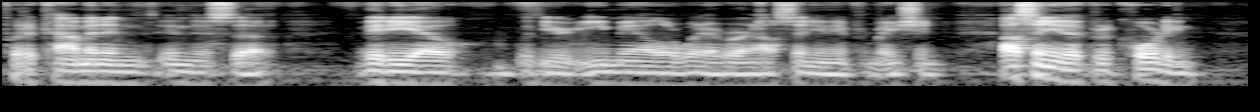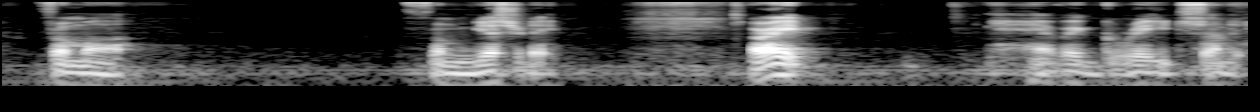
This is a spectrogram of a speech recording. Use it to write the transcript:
Put a comment in in this. Uh, video with your email or whatever, and I'll send you the information. I'll send you the recording from uh, from yesterday. All right. Have a great Sunday.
